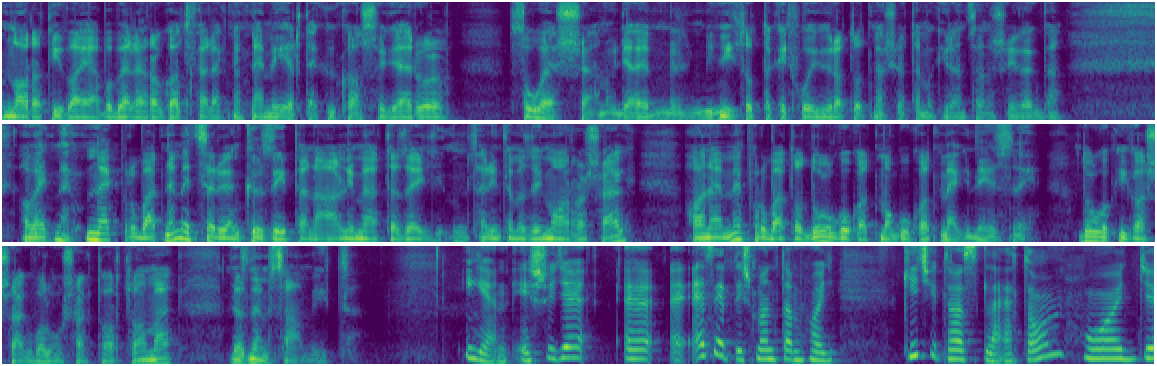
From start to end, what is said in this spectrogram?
narratívájába beleragadt feleknek nem értekük azt, hogy erről szó essen. Ugye nyitottak egy folyóiratot, meséltem a 90-es években, amely megpróbált nem egyszerűen középen állni, mert ez egy, szerintem ez egy marhaság, hanem megpróbálta a dolgokat magukat megnézni. A dolgok igazság, valóság tartalmát, de ez nem számít. Igen, és ugye ezért is mondtam, hogy kicsit azt látom, hogy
